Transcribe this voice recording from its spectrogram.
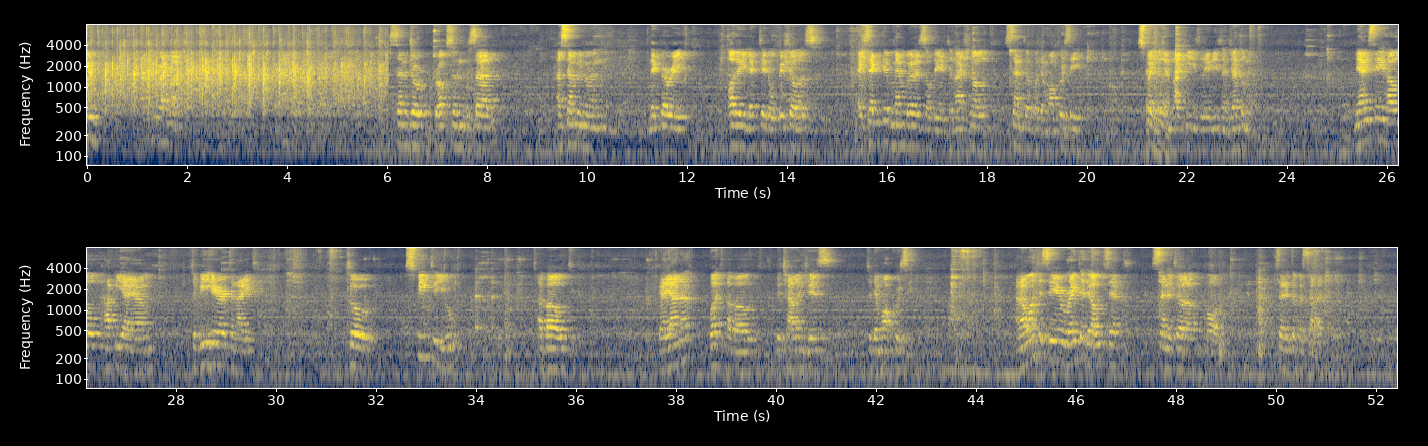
you. Thank you very much. Thank you. Senator Roxanne Persaud, Assemblyman Nick Perry, other elected officials, executive members of the International Center for Democracy, special invitees, ladies and gentlemen. May I say how happy I am to be here tonight to speak to you about Guyana, but about the challenges to democracy. And I want to say right at the outset, Senator Hall, Senator Persaud,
